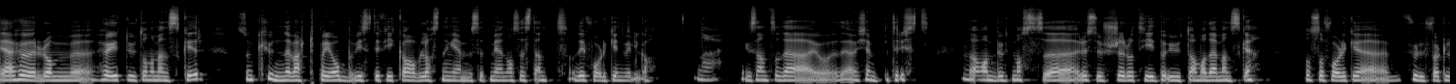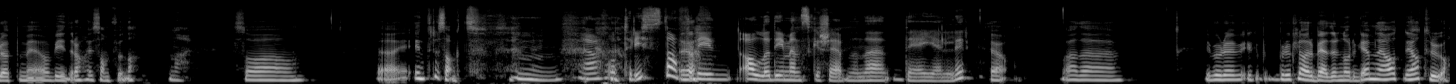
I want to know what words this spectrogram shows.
Jeg hører om eh, høyt utdanna mennesker som kunne vært på jobb hvis de fikk avlastning hjemmet sitt med en assistent, og de får det ikke innvilga. Så det er jo, det er jo kjempetrist. Da har man brukt masse ressurser og tid på å utdanne det mennesket, og så får du ikke fullført løpet med å bidra i samfunnet. Nei. Så det er interessant. Mm, ja, og trist, da, Ja. fordi alle de menneskeskjebnene det gjelder. Er det Vi burde, vi burde klare bedre i Norge, men jeg har, jeg har trua.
